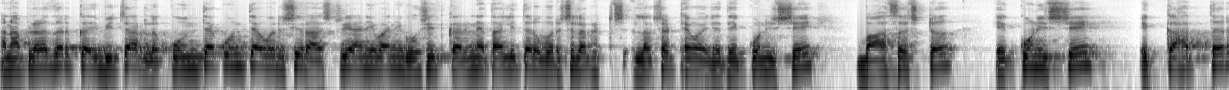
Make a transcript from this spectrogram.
आणि आपल्याला जर क- विचारलं कोणत्या कोणत्या वर्षी राष्ट्रीय आणीबाणी घोषित करण्यात आली तर वर्ष लक्ष- लक्षात ठेवायचे एकोणीसशे बासष्ट एकोणीसशे एकाहत्तर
